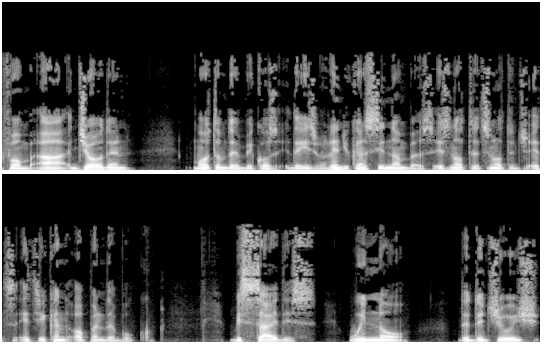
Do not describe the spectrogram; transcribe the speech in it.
from uh, Jordan, most of them because the Israel, and you can see numbers. It's not. It's not. It's. It's. You can open the book. Beside this, we know that the Jewish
